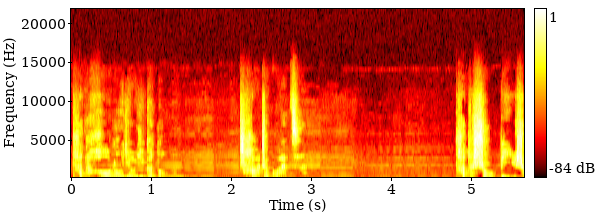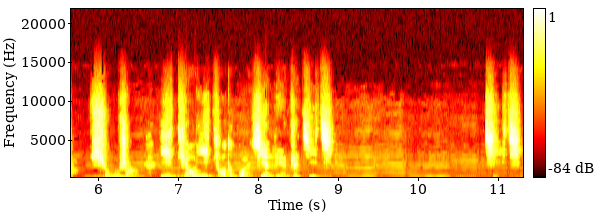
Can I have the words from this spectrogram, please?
他的喉咙有一个洞，插着管子；他的手臂上、胸上一条一条的管线连着机器。机器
